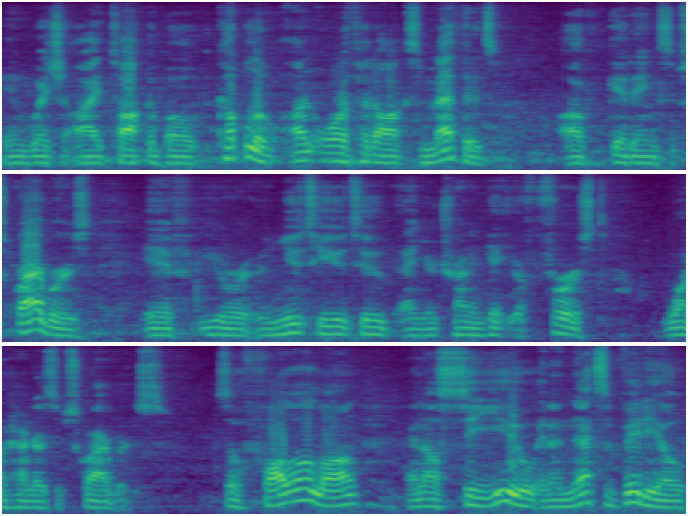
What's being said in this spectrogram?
in which I talk about a couple of unorthodox methods of getting subscribers if you're new to YouTube and you're trying to get your first 100 subscribers. So follow along and I'll see you in the next video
